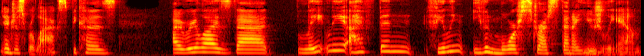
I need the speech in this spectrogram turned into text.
and just relax because I realized that lately I've been feeling even more stressed than I usually am.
